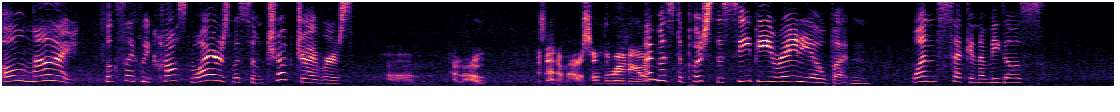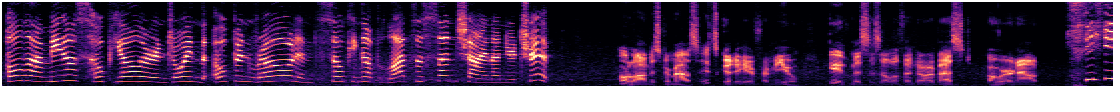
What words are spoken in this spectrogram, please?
Oh my! Looks like we crossed wires with some truck drivers. Um, hello? Is that a mouse on the radio? I must have pushed the CB radio button. One second, amigos. Hola, amigos. Hope y'all are enjoying the open road and soaking up lots of sunshine on your trip. Hola, Mr. Mouse. It's good to hear from you. Give Mrs. Elephant our best. Over and out.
